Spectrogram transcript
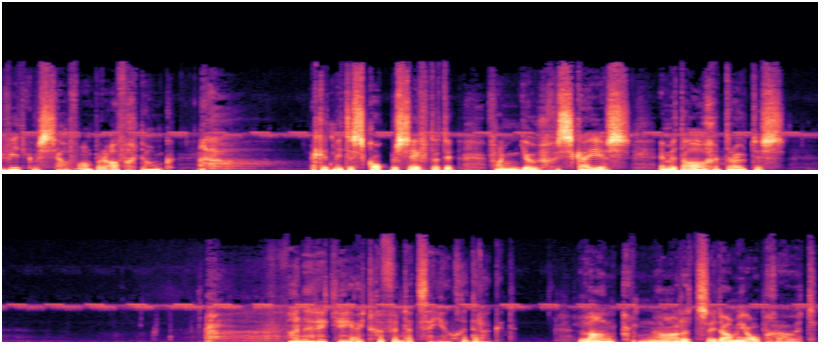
jy weet ek was self amper afgedank. Ek het met 'n skok besef dat ek van jou geskei is en met haar getroud is. Wanneer het jy uitgevind dat sy jou gedruk het? Lank nadat sy daarmee opgehou het.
